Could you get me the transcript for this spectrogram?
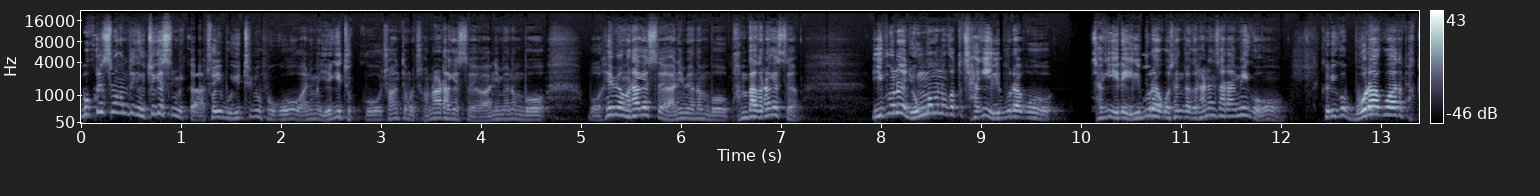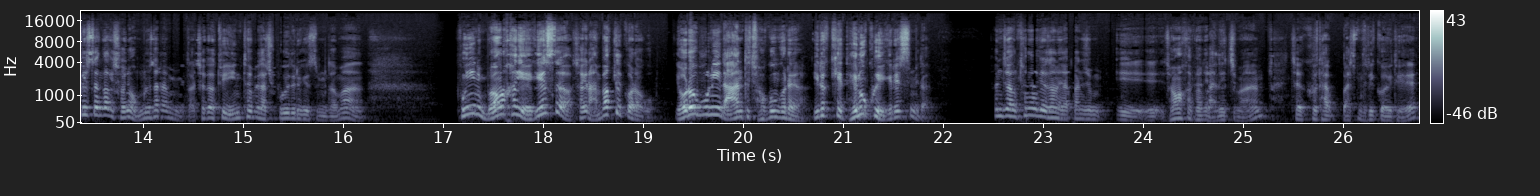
뭐 크리스만 감독이 어쩌겠습니까? 저희 뭐 유튜브 보고 아니면 얘기 듣고 저한테 뭐 전화를 하겠어요. 아니면은 뭐 뭐 해명을 하겠어요. 아니면은 뭐 반박을 하겠어요. 이분은 욕 먹는 것도 자기 일부라고 자기 일의 일부라고 생각을 하는 사람이고 그리고 뭐라고 하든 바뀔 생각이 전혀 없는 사람입니다. 제가 뒤에 인터뷰 다시 보여드리겠습니다만 본인이 명확하게 얘기했어요. 자기는 안 바뀔 거라고. 여러분이 나한테 적응을 해라. 이렇게 대놓고 얘기를 했습니다. 현장 통역에서는 약간 좀 이, 이 정확한 변이 안 했지만 제가 그거 다 말씀드릴 거예요 뒤에.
